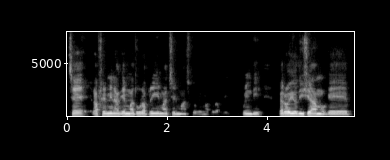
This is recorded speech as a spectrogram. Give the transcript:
c'è la femmina che matura prima c'è il maschio che matura prima. Quindi, però io diciamo che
